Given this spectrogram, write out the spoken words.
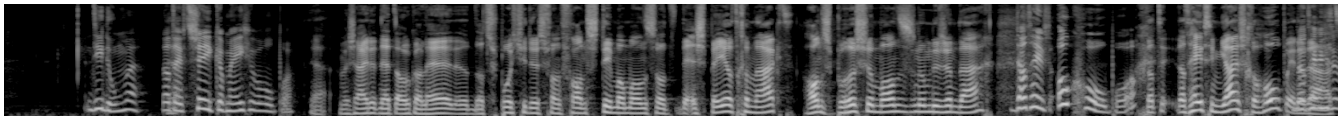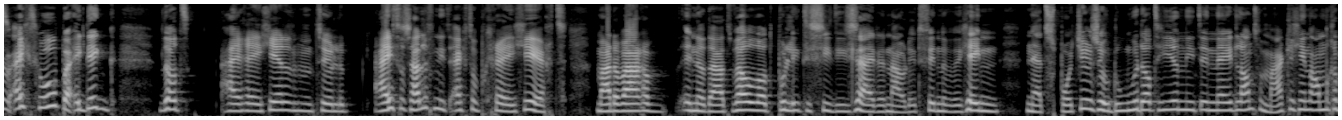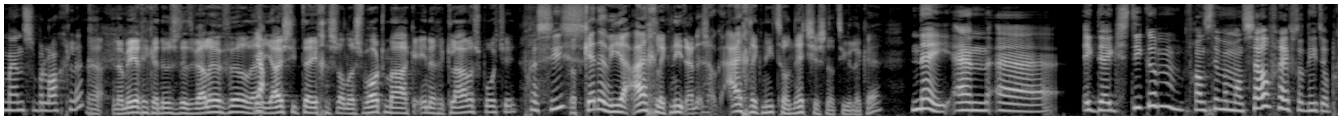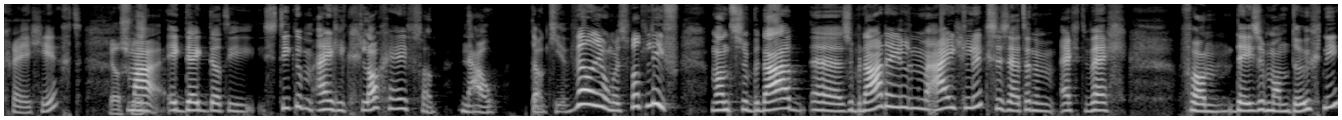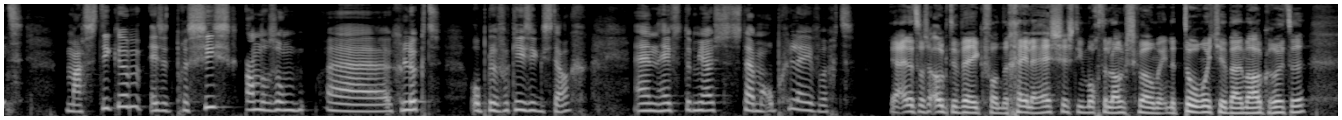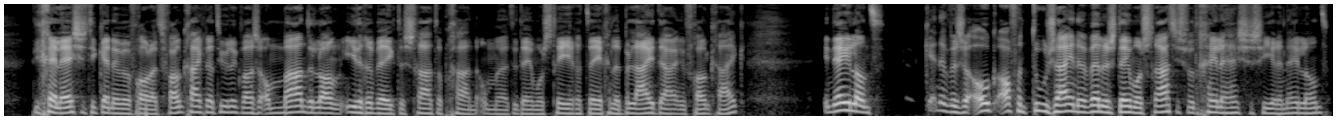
Die doen we. Dat heeft zeker meegeholpen. Ja, we zeiden het net ook al, hè, dat spotje dus van Frans Timmermans wat de SP had gemaakt. Hans Brusselmans noemden ze hem daar. Dat heeft ook geholpen hoor. Dat, dat heeft hem juist geholpen inderdaad. Dat heeft hem echt geholpen. Ik denk dat hij reageerde natuurlijk hij heeft er zelf niet echt op gereageerd. Maar er waren inderdaad wel wat politici die zeiden: Nou, dit vinden we geen net spotje. Zo doen we dat hier niet in Nederland. We maken geen andere mensen belachelijk. Ja, in Amerika doen ze dit wel heel veel. Hè? Ja. Juist die tegenstander zwart maken in een reclamespotje. Precies. Dat kennen we hier eigenlijk niet. En dat is ook eigenlijk niet zo netjes natuurlijk, hè? Nee, en. Uh, ik denk stiekem, Frans Timmermans zelf heeft er niet op gereageerd. Maar ik denk dat hij stiekem eigenlijk gelachen heeft van... Nou, Dankjewel jongens, wat lief. Want ze, uh, ze benadelen hem eigenlijk. Ze zetten hem echt weg van deze man deugt niet. Maar stiekem is het precies andersom uh, gelukt op de verkiezingsdag. En heeft het hem juist stemmen opgeleverd. Ja, en het was ook de week van de gele hesjes. Die mochten langskomen in het torentje bij Mark Rutte. Die gele hesjes die kennen we vooral uit Frankrijk natuurlijk. Waar ze al maandenlang iedere week de straat op gaan om uh, te demonstreren tegen het beleid daar in Frankrijk. In Nederland kennen we ze ook. Af en toe zijn er wel eens demonstraties voor de gele hesjes hier in Nederland.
